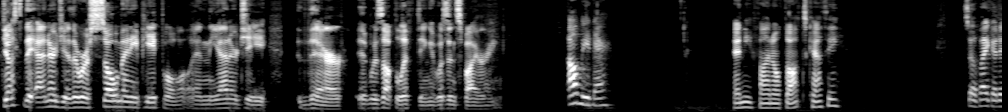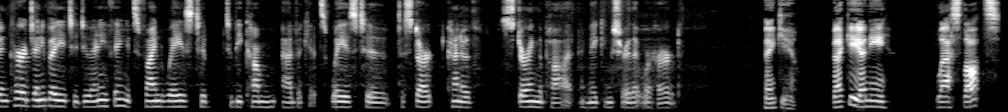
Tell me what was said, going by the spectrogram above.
just the energy. There were so many people, and the energy there. It was uplifting. It was inspiring. I'll be there. Any final thoughts, Kathy? So if I could encourage anybody to do anything, it's find ways to to become advocates, ways to to start kind of stirring the pot and making sure that we're heard. Thank you. Becky, any last thoughts?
